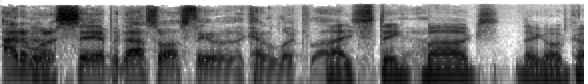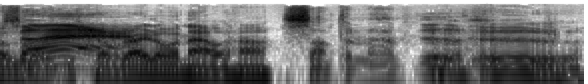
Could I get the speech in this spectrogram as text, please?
I don't want to say it, but that's what I was thinking. What it kind of looked like. Like stink bugs, they gonna come, Say. just come right on out, huh? Something, man. Ugh.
